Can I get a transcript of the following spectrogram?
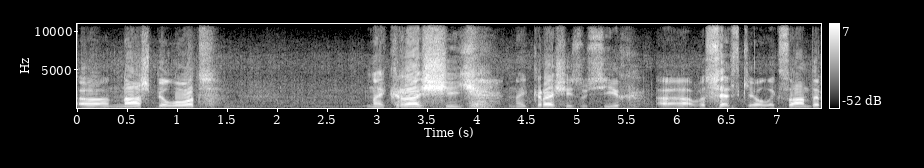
Е, наш пілот найкращий, найкращий з усіх, е, Весельський Олександр,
